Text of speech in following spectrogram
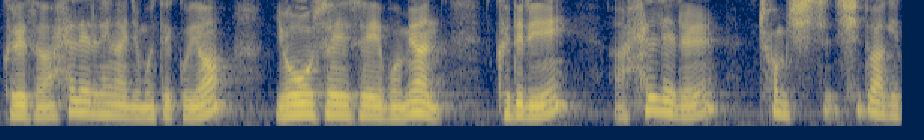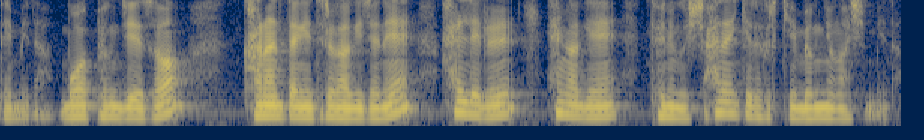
그래서 할례를 행하지 못했고요. 여호수아서에 보면 그들이 할례를 처음 시 도하게 됩니다. 모압 평지에서 가나안 땅에 들어가기 전에 할례를 행하게 되는 것이 하나님께서 그렇게 명령하십니다.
